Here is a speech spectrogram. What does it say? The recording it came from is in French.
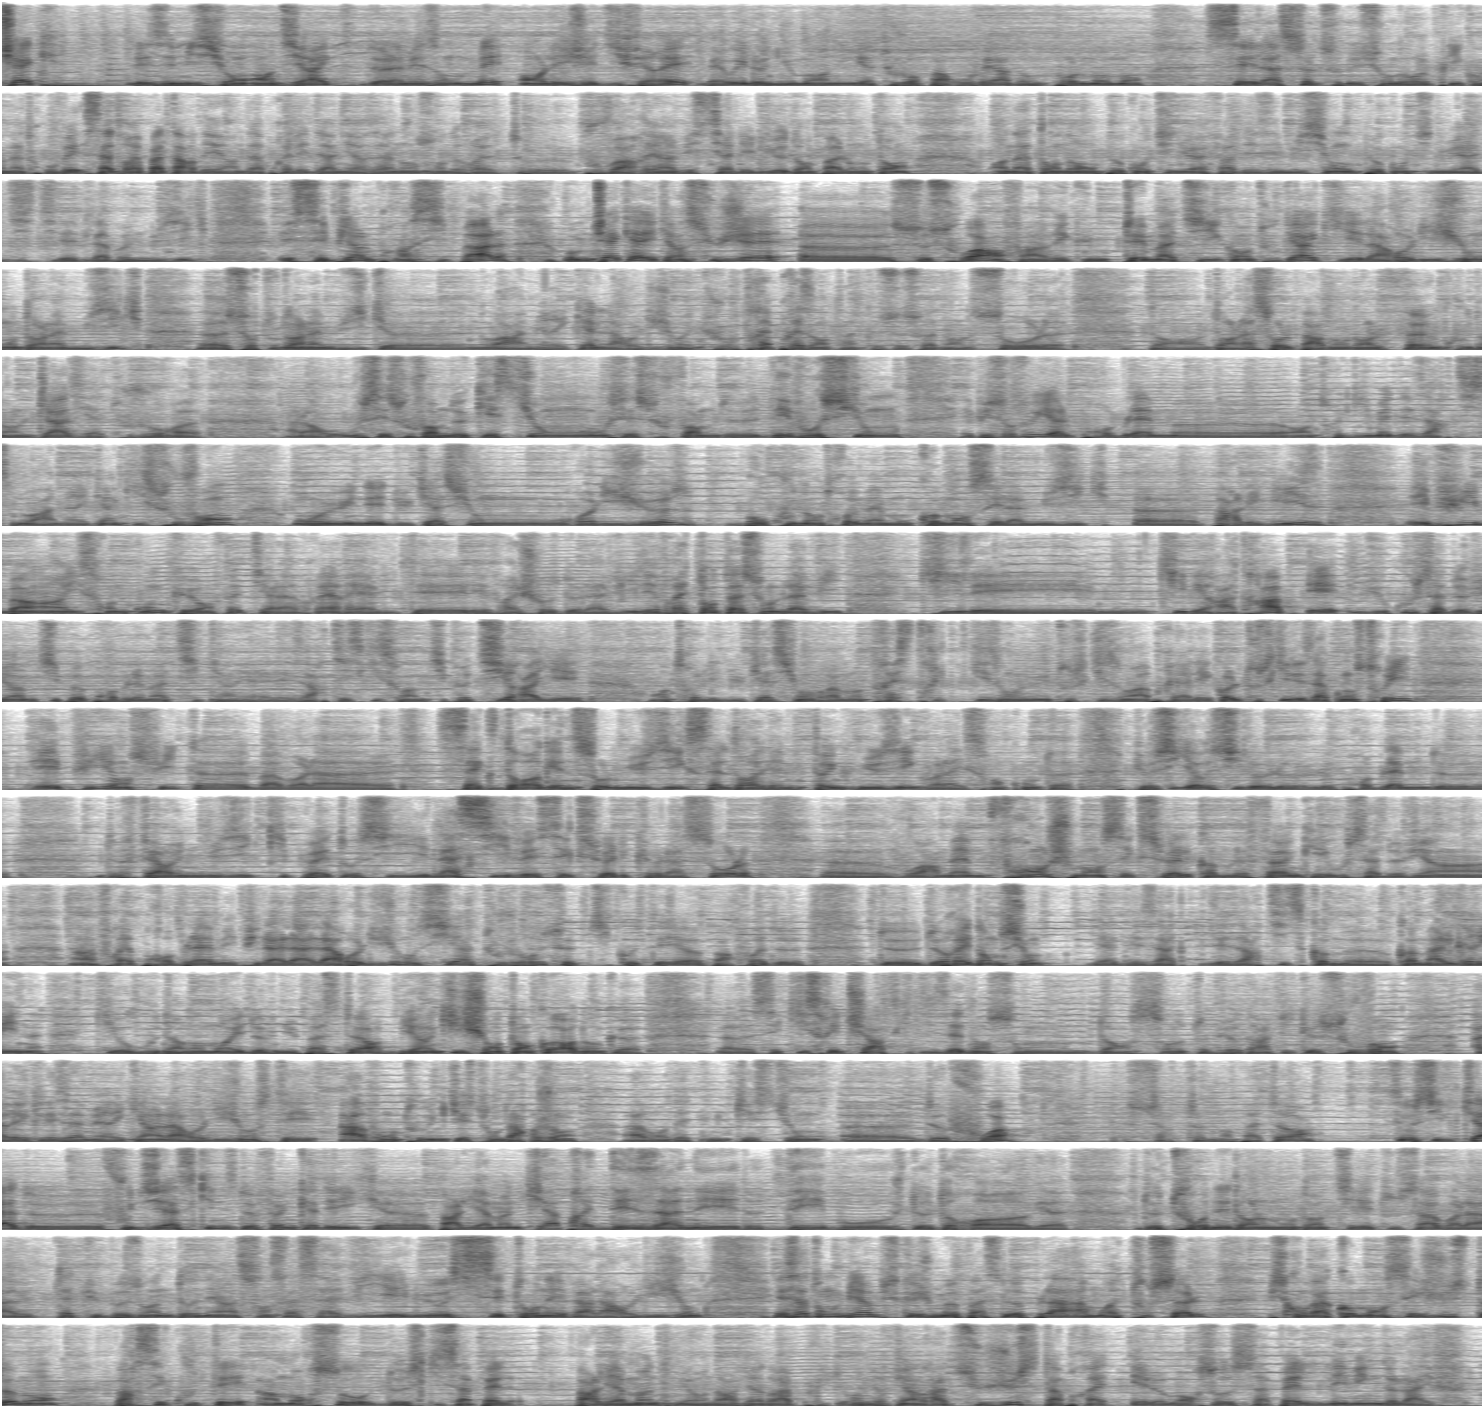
Check les émissions en direct de la maison, mais en léger différé. Ben oui, le New Morning a toujours pas rouvert, donc pour le moment, c'est la seule solution de repli qu'on a trouvée. Ça devrait pas tarder, hein. d'après les dernières annonces, on devrait euh, pouvoir réinvestir les lieux dans pas longtemps. En attendant, on peut continuer à faire des émissions, on peut continuer à distiller de la bonne musique, et c'est bien le principal. Home check avec un sujet euh, ce soir, enfin avec une thématique en tout cas, qui est la religion dans la musique, euh, surtout dans la musique noire américaine. La religion est toujours très présente, hein, que ce soit dans le soul, dans la soul, pardon, dans le funk ou dans le jazz, il y a toujours euh, alors où c'est sous forme de questions, ou c'est sous forme de dévotion, et puis surtout il y a le problème euh, entre guillemets des artistes noirs américains qui souvent ont eu une éducation religieuse, beaucoup d'entre eux même ont commencé la musique euh, par l'église, et puis ben ils se rendent compte qu'en fait il y a la vraie réalité, les vraies choses de la vie, les vraies tentations de la vie qui les, qui les rattrapent, et du coup ça devient un petit peu problématique. Hein. Il y a des artistes qui sont un petit peu tiraillés entre l'éducation vraiment très stricte qu'ils ont eue, tout ce qu'ils ont appris à l'école, tout ce qui les a construits, et puis ensuite, euh, bah voilà, euh, sex, drogue and soul music, celle drogue and funk music, voilà, il se rend compte. Euh, puis aussi, il y a aussi le, problème de, faire une musique qui peut être aussi lascive et sexuelle que la soul, voire même franchement sexuelle comme le funk, et où ça devient un, vrai problème. Et puis la, la, religion aussi a toujours eu ce petit côté parfois de, rédemption. Il y a des, artistes comme, comme Al Green qui au bout d'un moment est devenu pasteur, bien qu'il chante encore. Donc c'est Keith Richards qui disait dans son, dans son autobiographie que souvent avec les américains, la religion c'était avant tout une question d'argent avant d'être une question euh, de foi. Certainement pas tort. C'est aussi le cas de Fuji Haskins de Funkadelic euh, par qui après des années de débauche, de drogue, de tourner dans le monde entier et tout ça, voilà, avait peut-être eu besoin de donner un sens à sa vie et lui aussi s'est tourné vers la religion. Et ça tombe bien puisque je me passe le plat à moi tout seul, puisqu'on va commencer justement par s'écouter un morceau de ce qui s'appelle Parliament, mais on en reviendra on y reviendra dessus juste après, et le morceau s'appelle Living the Life.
